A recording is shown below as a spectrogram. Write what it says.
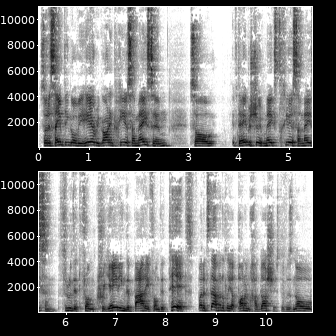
So the same thing over here regarding Tchias HaMesim. So if the Abishur makes Tchias HaMesim through the, from creating the body from the tit, but it's definitely a panim chadashis. There was no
